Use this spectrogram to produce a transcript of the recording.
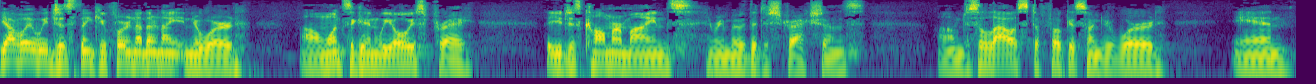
Yahweh, we just thank you for another night in your word. Um, once again, we always pray that you just calm our minds and remove the distractions. Um, just allow us to focus on your word and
